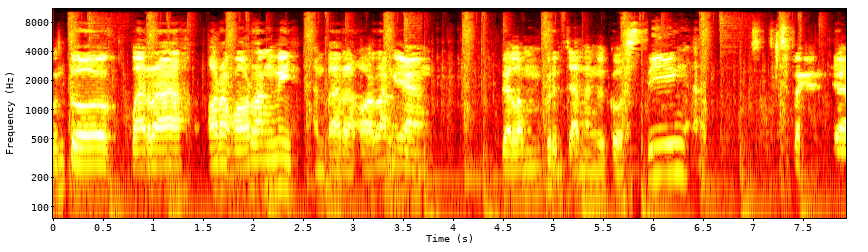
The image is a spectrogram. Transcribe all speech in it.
untuk para orang-orang nih antara orang yang dalam berencana ngeghosting supaya ya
